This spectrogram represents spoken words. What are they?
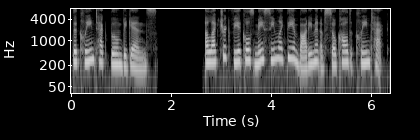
The clean tech boom begins. Electric vehicles may seem like the embodiment of so called clean tech,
